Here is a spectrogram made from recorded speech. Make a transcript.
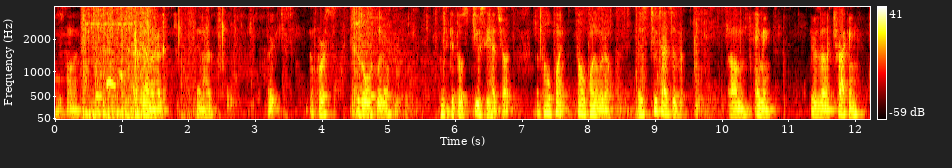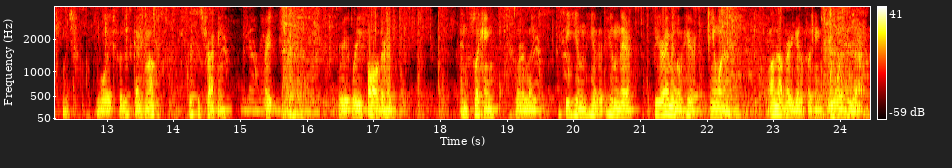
You just want to stay on their head, stay on their head, right? Of course, the goal with Widow is to get those juicy headshots. That's the whole point. That's the whole point of Widow. There's two types of um, aiming. There's a uh, tracking, which we'll wait for this guy to come out. This is tracking, right? Where, you- where you follow their head. And flicking, where like you see him him, him there. But you're aiming over here, and you want to. Well, I'm not very good at flicking, but you want to do that.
